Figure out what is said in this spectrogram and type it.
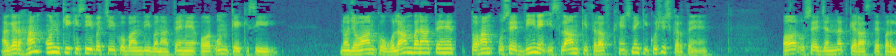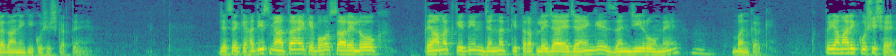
اگر ہم ان کی کسی بچی کو باندی بناتے ہیں اور ان کے کسی نوجوان کو غلام بناتے ہیں تو ہم اسے دین اسلام کی طرف کھینچنے کی کوشش کرتے ہیں اور اسے جنت کے راستے پر لگانے کی کوشش کرتے ہیں۔ جیسے کہ حدیث میں آتا ہے کہ بہت سارے لوگ قیامت کے دن جنت کی طرف لے جائے جائیں گے زنجیروں میں بند کر کے۔ تو یہ ہماری کوشش ہے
